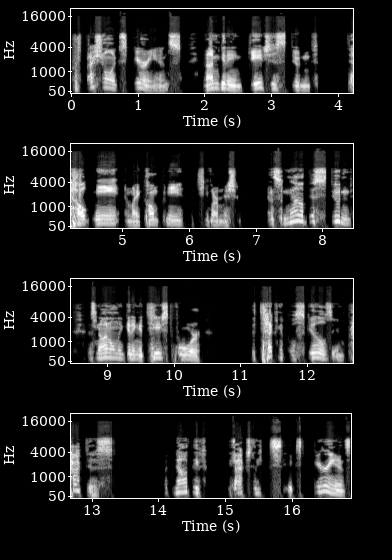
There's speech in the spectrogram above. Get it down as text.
professional experience and I'm going to engage this student to help me and my company achieve our mission. And so now this student is not only getting a taste for the technical skills in practice, but now they've, they've actually experienced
